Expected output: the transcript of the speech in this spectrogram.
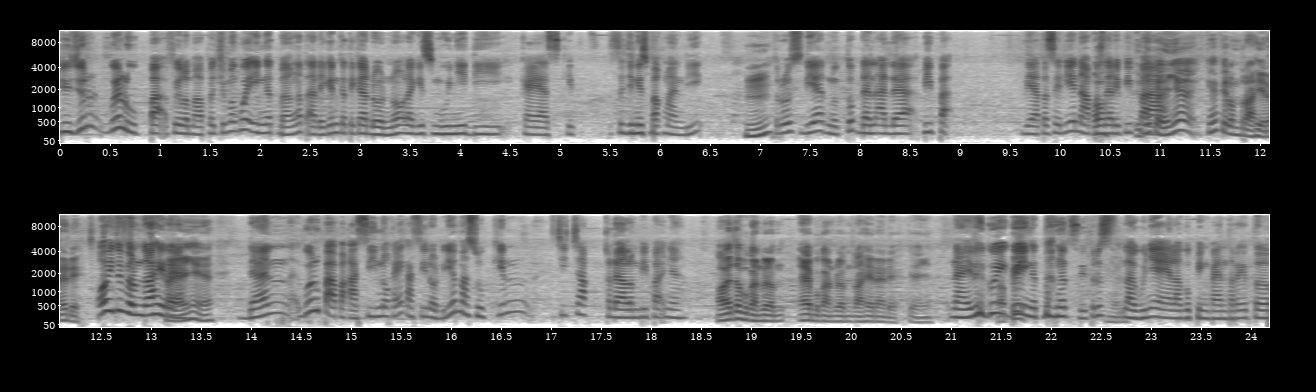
jujur gue lupa film apa cuma gue inget banget adegan ketika Dono lagi sembunyi di kayak skit- sejenis bak mandi Hmm? terus dia nutup dan ada pipa di atasnya dia napas Oh, dari pipa. itu kayaknya kayak film terakhirnya deh. Oh itu film terakhir Kayaknya ya? ya. Dan gue lupa apa kasino kayak kasino dia masukin cicak ke dalam pipanya. Oh itu bukan film eh bukan film terakhirnya deh kayaknya. Nah itu gue gue inget banget sih. Terus lagunya ya lagu Pink Panther itu.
